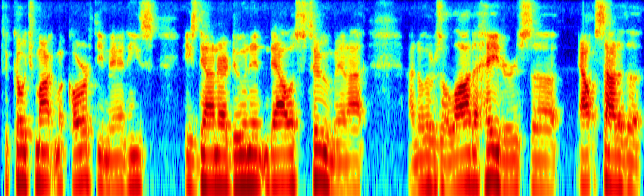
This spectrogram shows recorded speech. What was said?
to Coach Mike McCarthy, man. He's he's down there doing it in Dallas too, man. I I know there's a lot of haters uh, outside of the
